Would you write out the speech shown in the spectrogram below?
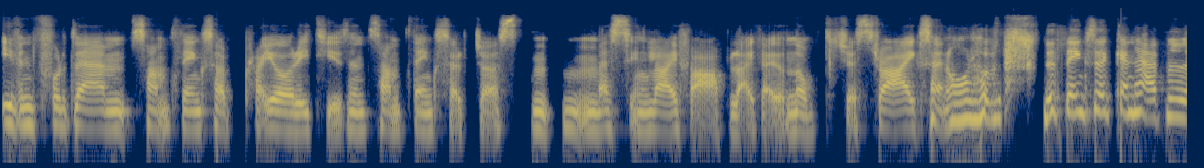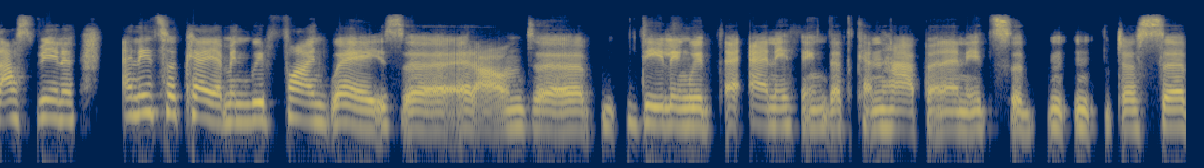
even for them, some things are priorities and some things are just messing life up, like, I don't know, teacher strikes and all of the things that can happen last minute. And it's okay. I mean, we'll find ways uh, around uh, dealing with anything that can happen. And it's uh, just uh,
